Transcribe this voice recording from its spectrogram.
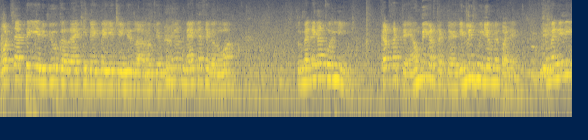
व्हाट्सएप पे ये रिव्यू कर रहा है कि देख, मैं ये चेंजेस ला रहा हूँ, मैं कैसे करूँगा? तो मैंने कहा, कोई नहीं, कर सकते हैं, हम भी कर सकते हैं इंग्लिश मीडियम में पढ़े। तो मैंने भी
